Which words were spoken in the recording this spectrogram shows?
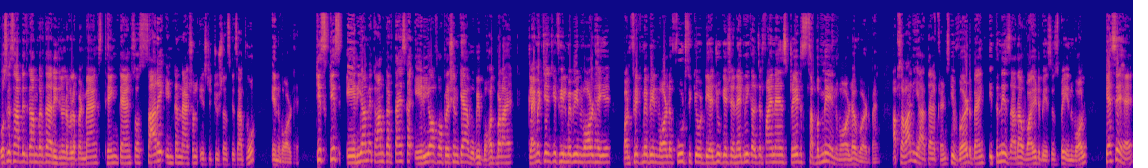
उसके साथ भी काम करता है regional development bank think tanks और सारे इंटरनेशनल इंस्टीट्यूशन के साथ वो इन्वॉल्व है। किस किस एरिया में काम करता है इसका एरिया ऑफ़ ऑपरेशन क्या है वो भी बहुत बड़ा है। क्लाइमेट चेंज की फ़ील्ड में भी इन्वॉल्व है ये। कॉन्फ्लिक्ट में भी इन्वॉल्व है food security education agriculture finance trade सब में इन्वॉल्व है वर्ल्ड बैंक अब सवाल ये आता है फ्रेंड्स कि वर्ल्ड बैंक इतने ज़्यादा वाइड बेसिस पे इन्वॉल्व कैसे है?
